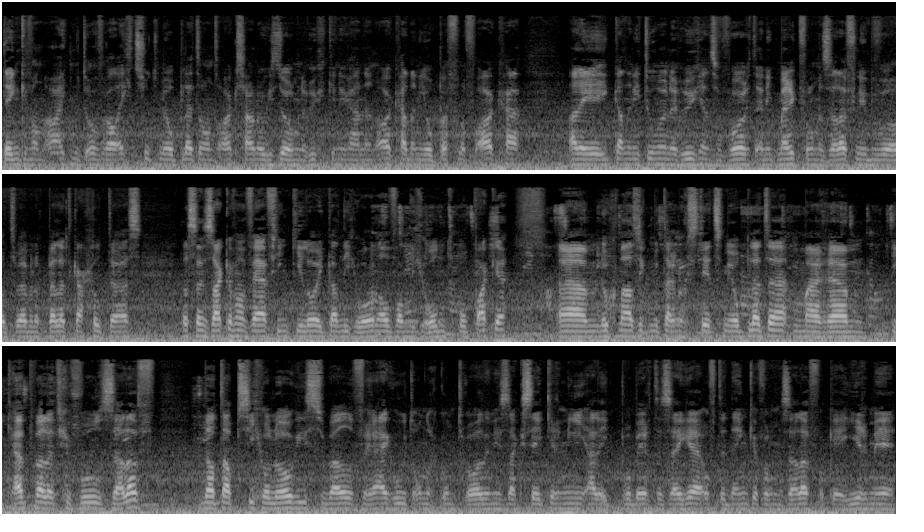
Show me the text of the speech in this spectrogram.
denken van ah, ik moet overal echt zoet mee opletten, want ah, ik zou nog eens door mijn rug kunnen gaan en ah, ik ga dat niet opheffen of ah, ik, ga, allee, ik kan er niet doen met mijn rug enzovoort. En ik merk voor mezelf nu bijvoorbeeld, we hebben een pelletkachel thuis dat zijn zakken van 15 kilo. Ik kan die gewoon al van de grond oppakken. Um, nogmaals, ik moet daar nog steeds mee opletten. Maar um, ik heb wel het gevoel zelf dat dat psychologisch wel vrij goed onder controle is. Dat ik zeker niet, allez, ik probeer te zeggen of te denken voor mezelf: oké, hiermee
